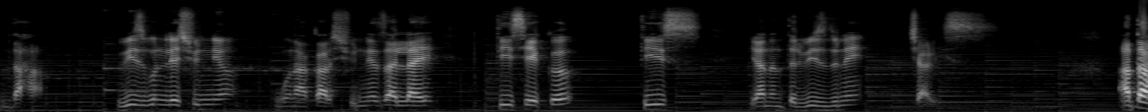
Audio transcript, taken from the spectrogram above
दहा. वीस गुणले शून्य गुणाकार शून्य चालला आहे. तीस एक तीस यानंतर वीस दुने चाळीस. आता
